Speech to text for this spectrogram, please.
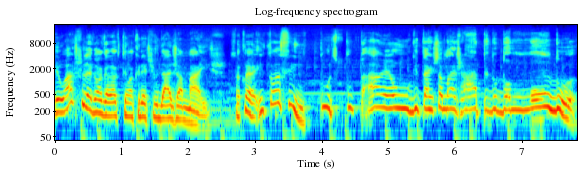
eu acho legal a galera que tem uma criatividade a mais. Sacou? Então, assim, putz, ah, é o guitarrista mais rápido do mundo.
